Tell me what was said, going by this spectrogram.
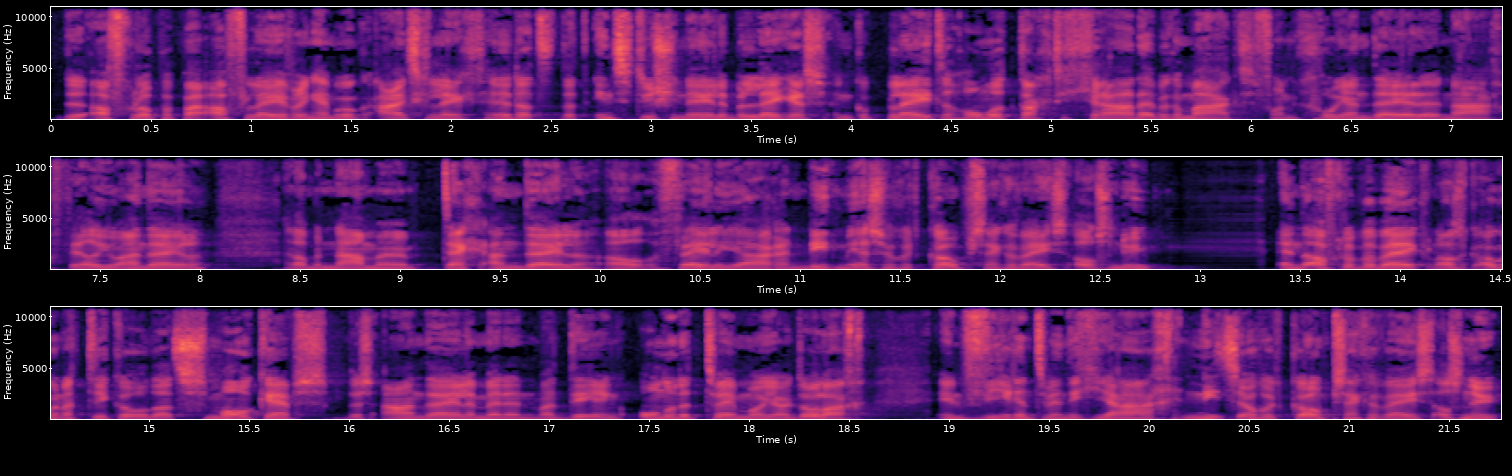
de afgelopen paar afleveringen heb ik ook uitgelegd hè, dat, dat institutionele beleggers een complete 180 graden hebben gemaakt van groeiaandelen naar value-aandelen. En dat met name tech-aandelen al vele jaren niet meer zo goedkoop zijn geweest als nu. En de afgelopen week las ik ook een artikel dat small caps, dus aandelen met een waardering onder de 2 miljard dollar, in 24 jaar niet zo goedkoop zijn geweest als nu.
